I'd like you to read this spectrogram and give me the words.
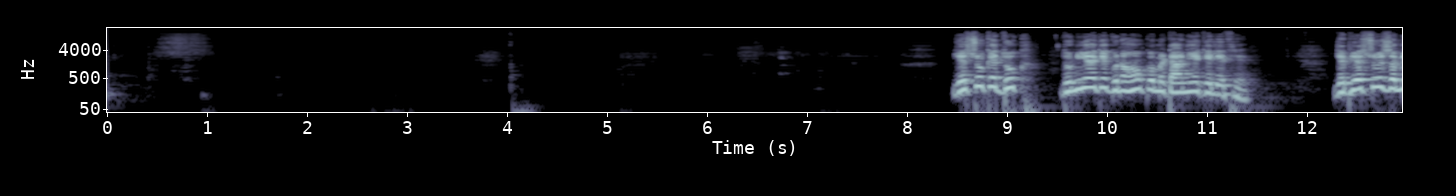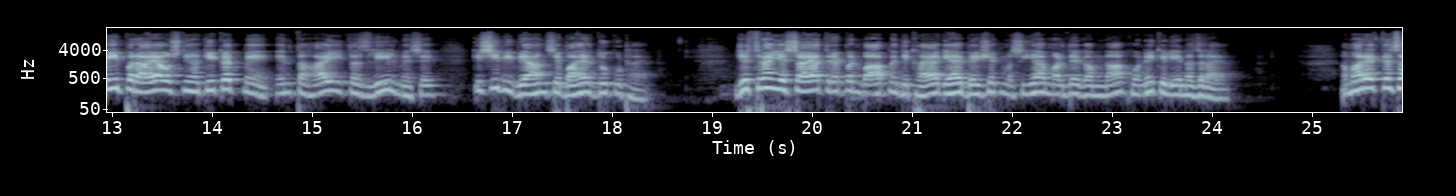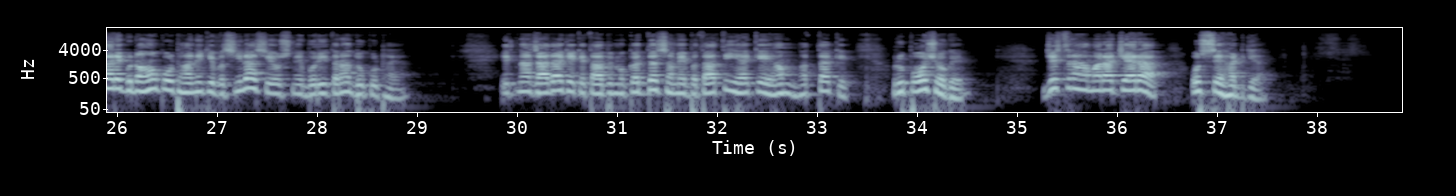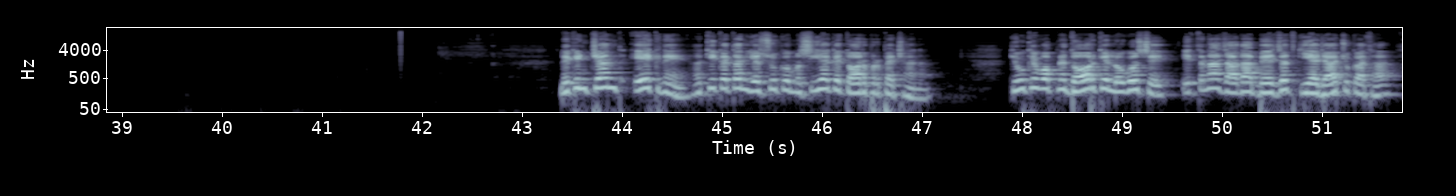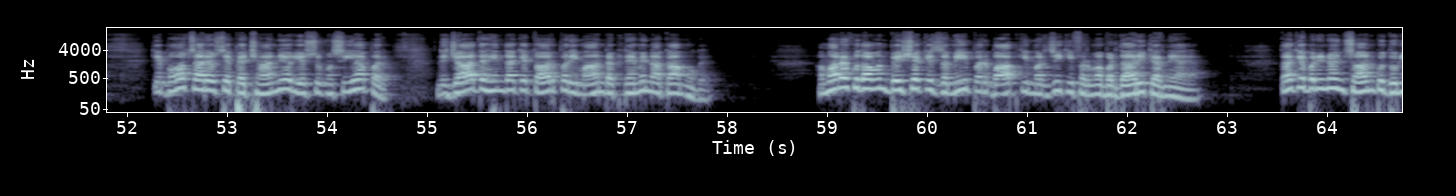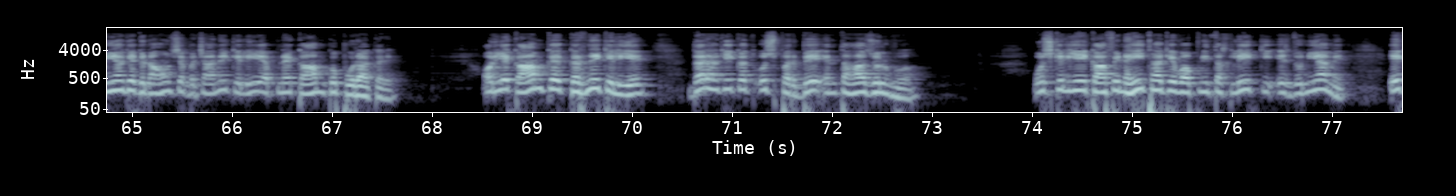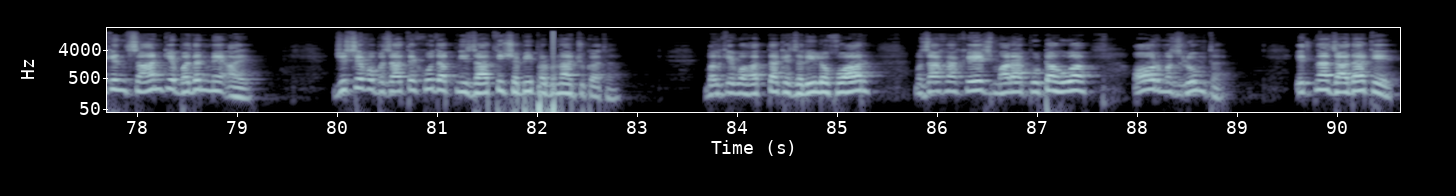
یسو کے دکھ دنیا کے گناہوں کو مٹانے کے لیے تھے۔ جب یسو زمین پر آیا، اس نے حقیقت میں انتہائی تزلیل میں سے کسی بھی بیان سے باہر دکھ اٹھایا۔ جس طرح یہ سایہ تریپن باپ میں دکھایا گیا ہے، بے شک مسیحا مرد غمناک ہونے کے لیے نظر آیا۔ ہمارے اتنے سارے گناہوں کو اٹھانے کی وسیلہ سے اس نے بری طرح دکھ اٹھایا۔ اتنا زیادہ کہ کتاب مقدس ہمیں بتاتی ہے کہ ہم حتیٰ کے روپوش ہو گئے۔ جس طرح ہمارا چہرہ اس سے ہٹ گیا۔ لیکن چند ایک نے حقیقت یسو کو مسیحا کے طور پر پہچانا۔ کیونکہ وہ اپنے دور کے لوگوں سے اتنا زیادہ بے عزت کیا جا چکا تھا کہ بہت سارے اسے پہچاننے اور یسو مسیحا پر نجات دہندہ کے طور پر ایمان رکھنے میں ناکام ہو گئے۔ ہمارا خداون بے شک اس زمین پر باپ کی مرضی کی فرما برداری کرنے آیا، تاکہ برینہ انسان کو دنیا کے گناہوں سے بچانے کے لیے اپنے کام کو پورا کرے۔ اور یہ کام کرنے کے لیے در حقیقت اس پر بے انتہا ظلم ہوا۔ اس کے لیے کافی نہیں تھا کہ وہ اپنی تخلیق کی اس دنیا میں ایک انسان کے بدن میں آئے جسے وہ بذات خود اپنی ذاتی شبی پر بنا چکا تھا، بلکہ وہ حتیٰ کے ذلیل و خوار مذاقہ خیز، مارا کوٹا ہوا اور مظلوم تھا۔ اتنا زیادہ کہ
